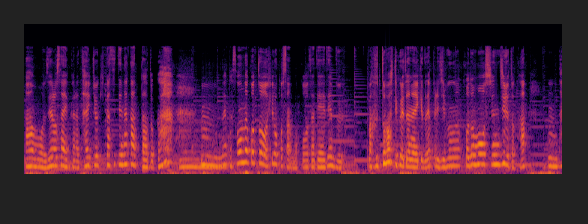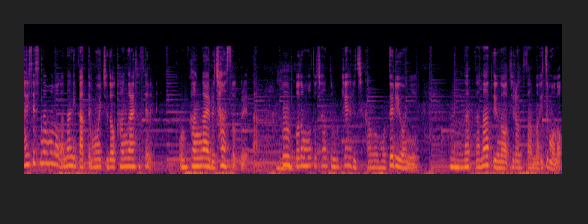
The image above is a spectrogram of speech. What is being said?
あもう0歳から体教聞かせてなかったとか、うん、なんかそんなことをひろこさんの講座で全部、まあ、吹っ飛ばしてくれたじゃないけどやっぱり自分の子供を信じるとか、うん、大切なものが何かってもう一度考えさせる、うん、考えるチャンスをくれた。うん、子供とちゃんと向き合える時間を持てるように、うん、なったなっていうのをひろさんのいつもの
